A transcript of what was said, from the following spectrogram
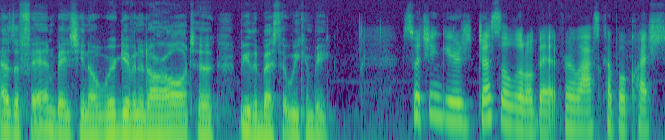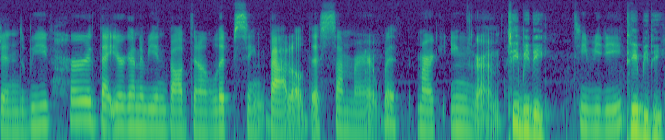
as a fan base, you know, we're giving it our all to be the best that we can be. Switching gears just a little bit for the last couple questions, we've heard that you're going to be involved in a lip sync battle this summer with Mark Ingram. TBD. TBD. TBD.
